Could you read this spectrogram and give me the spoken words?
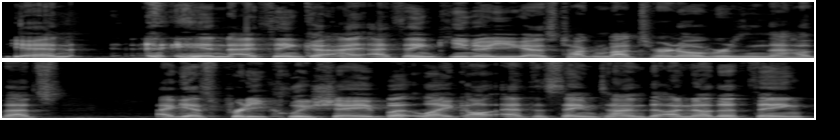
Yeah, and and I think I, I think you know you guys talking about turnovers and how that's I guess pretty cliche, but like at the same time, the, another thing,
